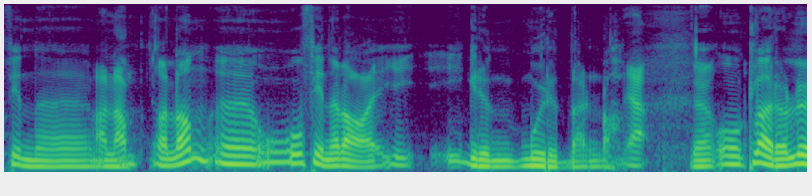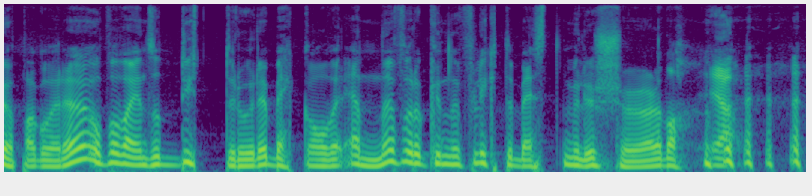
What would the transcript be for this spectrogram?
finne Allan. Allan. og finner da i, i grunnen morderen, da. Ja. Ja. Og klarer å løpe av gårde, og på veien så dytter hun Rebekka over ende for å kunne flykte best mulig sjøl, da. Ja.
